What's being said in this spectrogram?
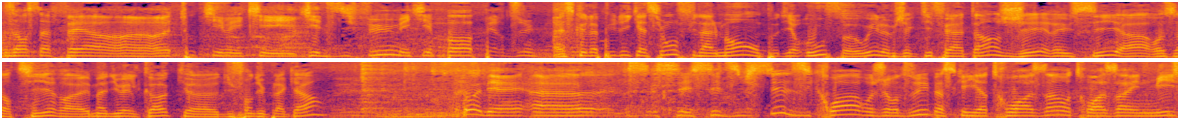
disons, ça fait un, tout qui est, qui, est, diffus, mais qui n'est pas perdu. Est-ce que la publication, finalement, on peut dire ouf, oui, l'objectif est atteint, j'ai réussi à ressortir euh, Emmanuel Koch euh, du fond du placard? Oui, bien, euh, c'est difficile d'y croire aujourd'hui parce qu'il y a trois ans ou trois ans et demi,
